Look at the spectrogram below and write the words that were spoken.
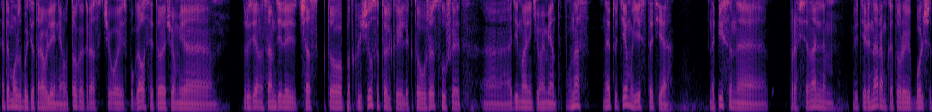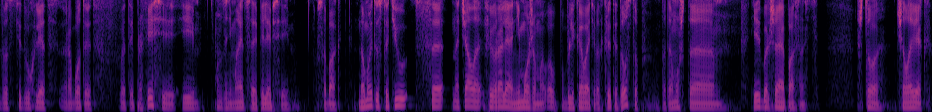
Это может быть отравление. Вот то, как раз чего я испугался, и то, о чем я... Друзья, на самом деле, сейчас кто подключился только или кто уже слушает, э, один маленький момент. У нас на эту тему есть статья, написанная профессиональным ветеринаром, который больше 22 лет работает в этой профессии, и он занимается эпилепсией у собак. Но мы эту статью с начала февраля не можем опубликовать в открытый доступ, потому что есть большая опасность, что человек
